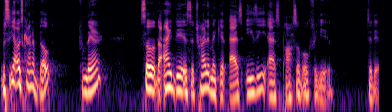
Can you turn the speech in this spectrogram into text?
But see how it's kind of built from there? So the idea is to try to make it as easy as possible for you to do.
